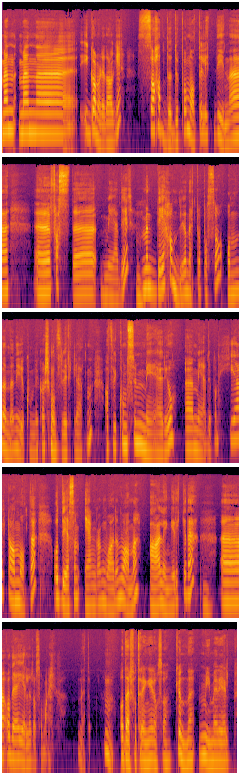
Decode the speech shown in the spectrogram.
Men, men uh, i gamle dager så hadde du på en måte litt dine uh, faste medier. Mm. Men det handler jo nettopp også om denne nye kommunikasjonsvirkeligheten. At vi konsumerer jo uh, medier på en helt annen måte. Og det som en gang var en vane, er lenger ikke det. Mm. og det gjelder også meg. Nettopp. Mm. Og derfor trenger også kundene mye mer hjelp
